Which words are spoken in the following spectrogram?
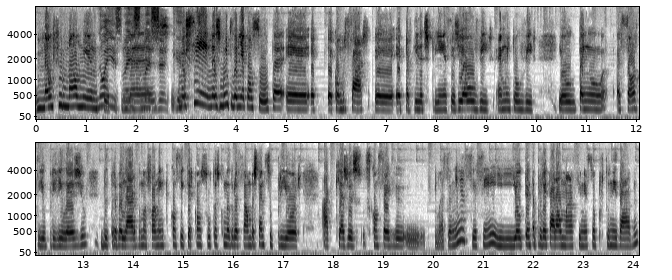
não formalmente. Não é isso, não é mas, isso, mas. Eh, que... Mas sim, mas muito da minha consulta é, é, é conversar, é, é, partilha de experiências e é ouvir, é muito ouvir. Eu tenho a sorte e o privilégio de trabalhar de uma forma em que consigo ter consultas com uma duração bastante superior à que às vezes se consegue eh, no SNS, assim, e eu tento aproveitar ao máximo essa oportunidade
